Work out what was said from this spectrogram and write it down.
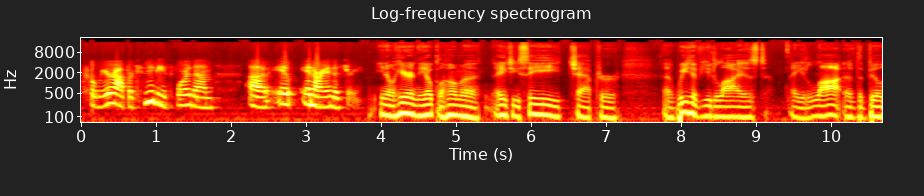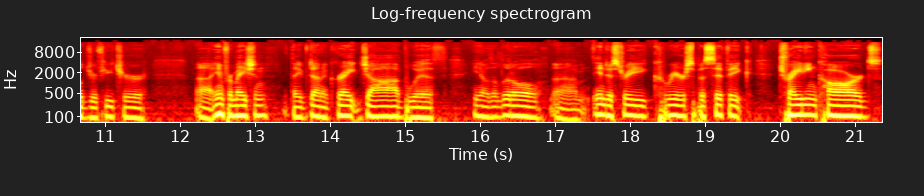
career opportunities for them uh, in our industry. You know, here in the Oklahoma AGC chapter, uh, we have utilized a lot of the Build Your Future uh, information. They've done a great job with you know the little um, industry career specific trading cards.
